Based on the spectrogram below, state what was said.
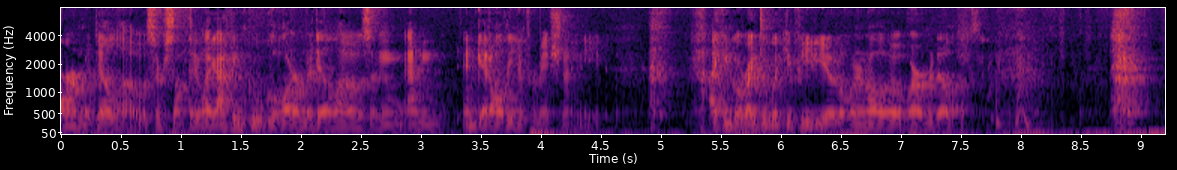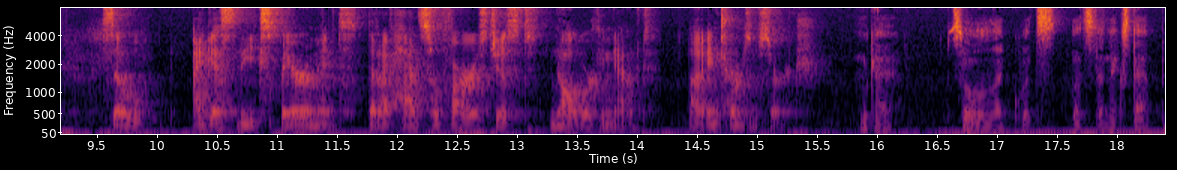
armadillos or something. Like I can Google armadillos and and and get all the information I need. I can go right to Wikipedia to learn all about armadillos. so I guess the experiment that I've had so far is just not working out uh, in terms of search. Okay. So like, what's what's the next step?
